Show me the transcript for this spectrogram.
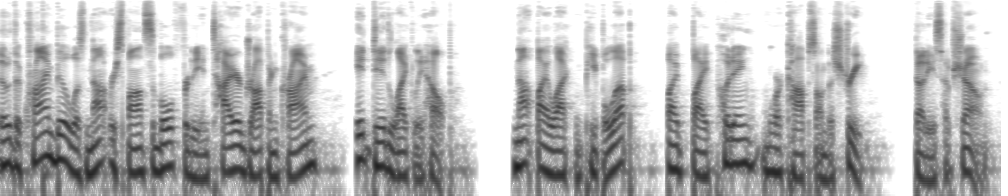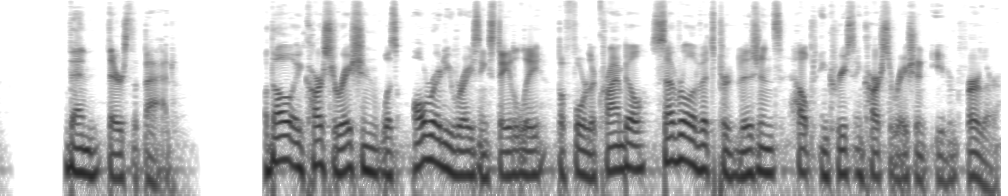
Though the crime bill was not responsible for the entire drop in crime, it did likely help not by locking people up, but by putting more cops on the street, studies have shown. Then there's the bad. Although incarceration was already rising steadily before the crime bill, several of its provisions helped increase incarceration even further.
